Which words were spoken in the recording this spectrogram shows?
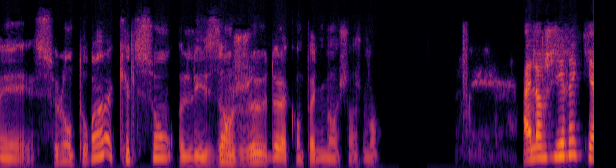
Et selon toi, quels sont les enjeux de l'accompagnement au changement? Alors, je dirais qu'il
